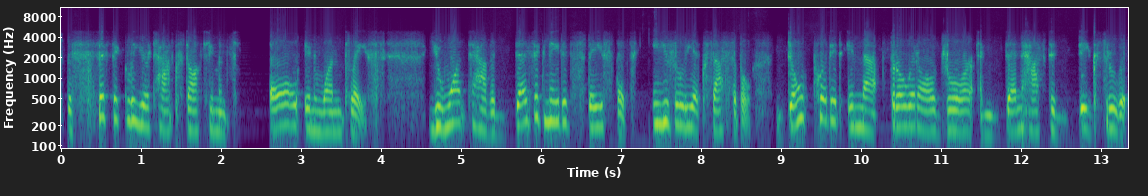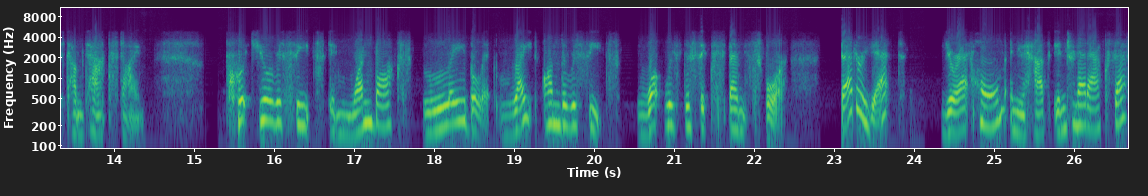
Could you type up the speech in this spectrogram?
specifically your tax documents all in one place. You want to have a designated space that's easily accessible. Don't put it in that throw it all drawer and then have to dig through it come tax time. Put your receipts in one box, label it right on the receipts. What was this expense for? Better yet, you're at home and you have internet access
